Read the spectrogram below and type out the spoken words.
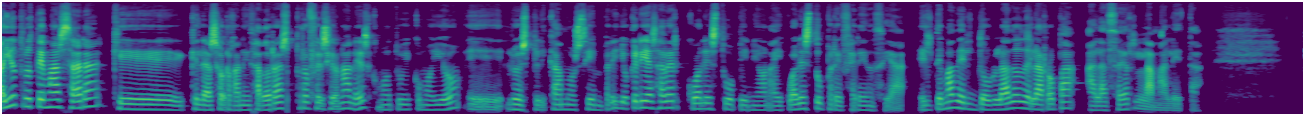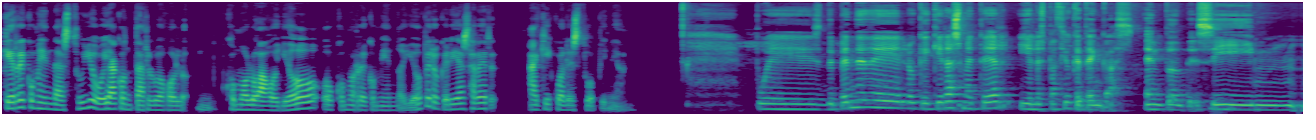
hay otro tema, Sara, que, las organizadoras profesionales, como tú y como yo, eh, lo explicamos siempre. Yo quería saber cuál es tu opinión ahí, cuál es tu preferencia. El tema del doblado de la ropa al hacer la maleta. ¿Qué recomiendas tú? Yo voy a contar luego lo- cómo lo hago yo o cómo recomiendo yo, pero quería saber aquí cuál es tu opinión. Pues depende de lo que quieras meter y el espacio que tengas. Entonces, si, mm,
